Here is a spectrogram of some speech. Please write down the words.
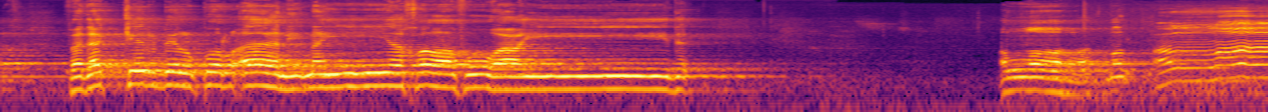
فذكر بالقرآن من يخاف وعيد. الله أكبر. الله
